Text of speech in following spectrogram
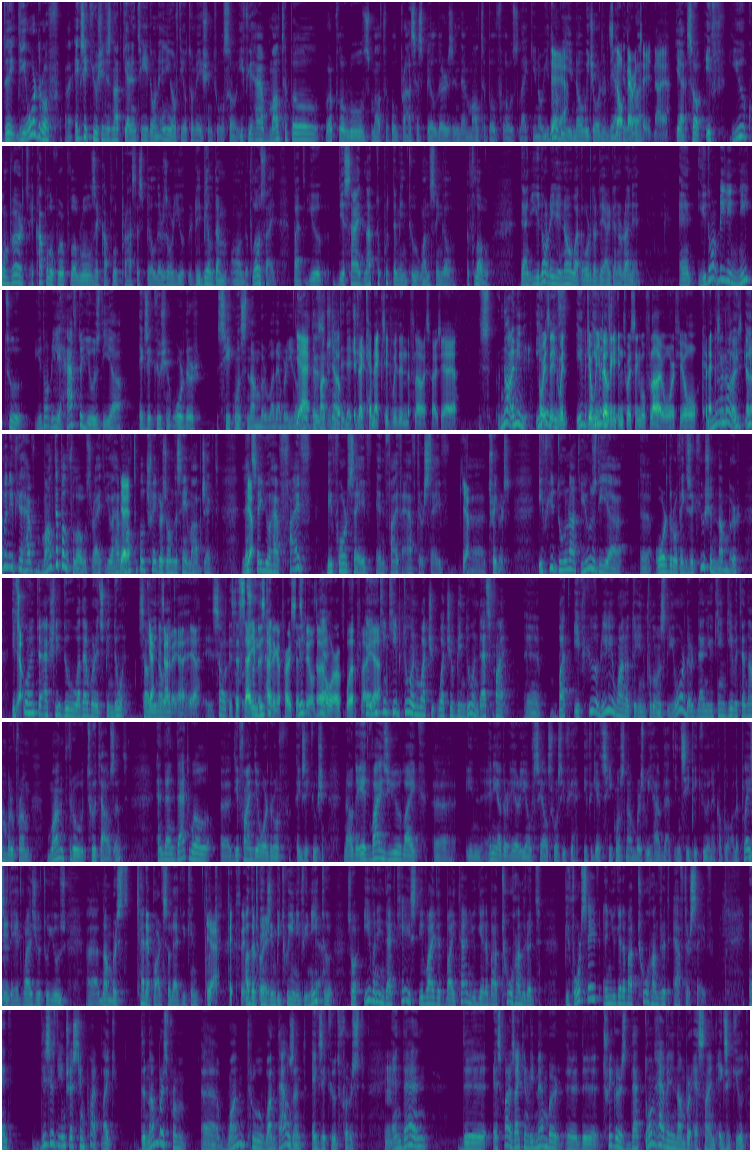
the the order of uh, execution is not guaranteed on any of the automation tools. So if you have multiple workflow rules, multiple process builders, and then multiple flows, like you know, you don't Yeah. really know which order they It's are not going to run. guaranteed, no. yeah. Yeah, so if you convert a couple of workflow rules, a couple of process builders, or you rebuild them on the flow side, but you decide not to put them into one single flow, then you don't really know what order they are going to run in. And you don't really need to, you don't really have to use the uh, execution order sequence number, whatever, you know, Yeah, the, the functionality that you they're connected within the flow, I suppose. Yeah, yeah. No, I mean, or is even it if, with, if, if you're rebuilding you- it into a single flow, or if you're connecting no, the no. flows if- even if you have multiple flows, right? You have Yeah, yeah. multiple triggers on the same object. Let's Yeah. say you have five before save and five after save Yeah. uh, triggers. If you do not use the uh, uh, order of execution number, it's Yeah. going to actually do whatever it's been doing. So Yeah, you know, exactly, like, yeah, uh, So It's the same you as can- having a process you- builder yeah. or a workflow. Yeah, Yeah, you can keep doing what you what you've been doing. That's fine. Uh, but if you really wanted to influence the order, then you can give it a number from one through two thousand, and then that will uh, define the order of execution. Now they advise you like. Uh, in any other area of Salesforce, if you if you get sequence numbers, we have that in CPQ and a couple of other places. They advise you to use uh, numbers ten apart so that you can put Yeah, other things in between if you need to. So even in that case, divided by 10, you get about 200 before save and you get about 200 after save. And this is the interesting part. Like the numbers from uh, 1 through 1000 execute first. And then the as far as I can remember, uh, the triggers that don't have any number assigned execute.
